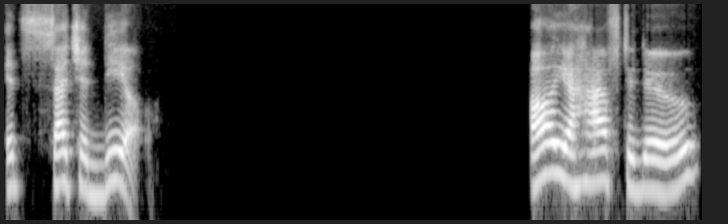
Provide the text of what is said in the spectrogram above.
it's such a deal. All you have to do,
